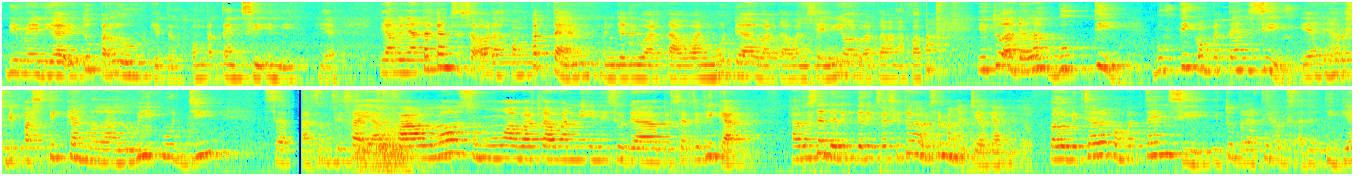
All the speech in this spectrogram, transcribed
di media itu perlu gitu kompetensi ini ya. Yang menyatakan seseorang kompeten menjadi wartawan muda, wartawan senior, wartawan apa itu adalah bukti, bukti kompetensi ya harus dipastikan melalui uji asumsi saya kalau semua wartawan ini sudah bersertifikat harusnya delik-delik pers itu harusnya mengecil kan? Kalau bicara kompetensi itu berarti harus ada tiga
